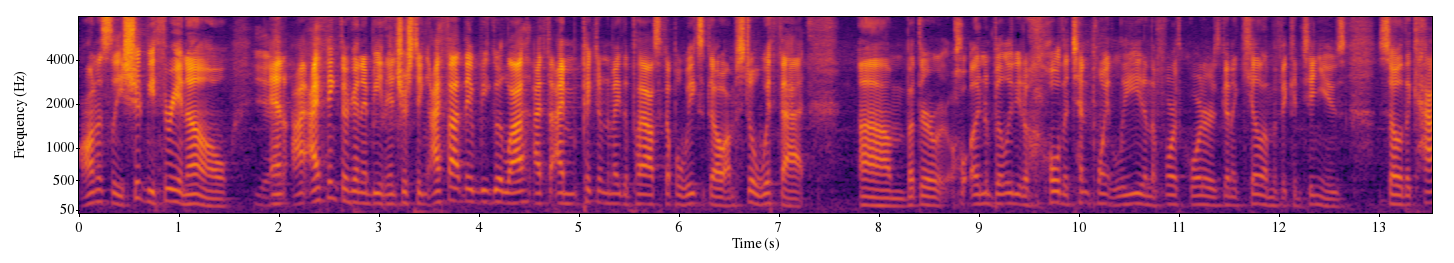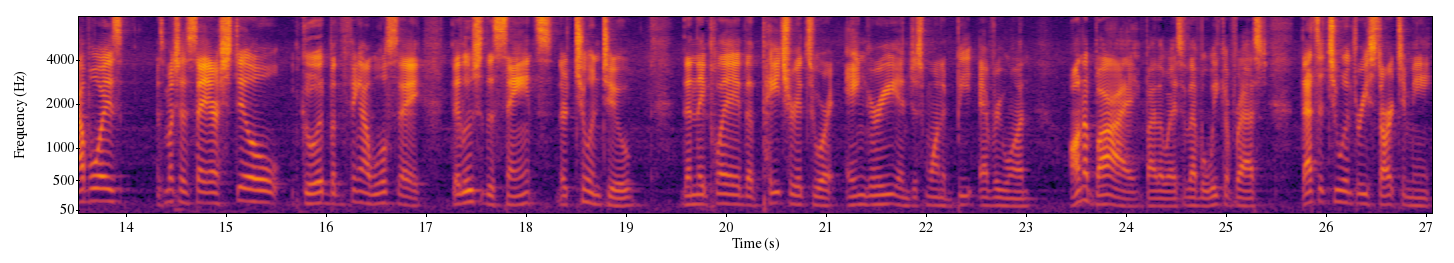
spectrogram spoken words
honestly, should be three and zero, and I, I think they're going to be an interesting. I thought they'd be good last. I, th- I picked them to make the playoffs a couple weeks ago. I'm still with that, um, but their inability to hold a ten point lead in the fourth quarter is going to kill them if it continues. So the Cowboys, as much as I say, are still good. But the thing I will say, they lose to the Saints. They're two and two. Then they play the Patriots, who are angry and just want to beat everyone on a bye. By the way, so they have a week of rest. That's a two and three start to me.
